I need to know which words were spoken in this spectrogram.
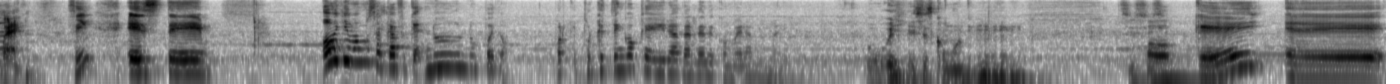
Bueno, ¿sí? Este, oye, vamos al café. No, no puedo. Porque, porque tengo que ir a darle de comer a mi marido. Uy, ese es común. sí, sí, sí. Ok, eh,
